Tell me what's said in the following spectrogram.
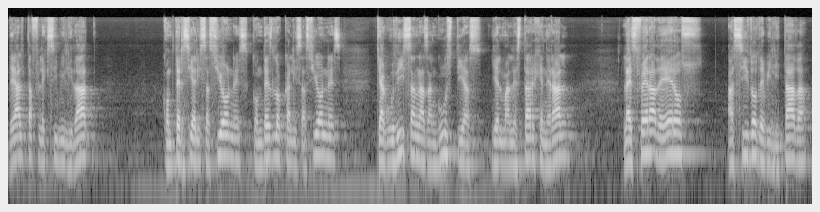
de alta flexibilidad, con terciarizaciones, con deslocalizaciones que agudizan las angustias y el malestar general, la esfera de Eros ha sido debilitada,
